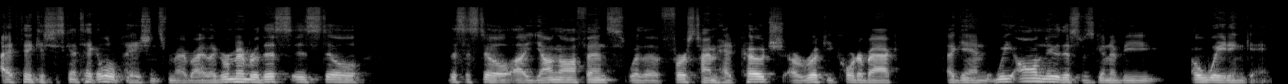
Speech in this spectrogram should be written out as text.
I think it's just going to take a little patience from everybody. Like, remember, this is still this is still a young offense with a first time head coach, a rookie quarterback. Again, we all knew this was going to be a waiting game,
